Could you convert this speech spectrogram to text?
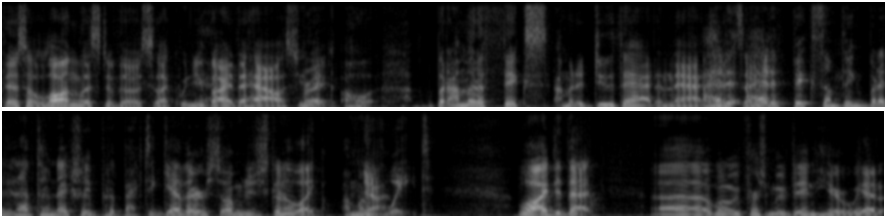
There's a long list of those. Like when you Yeah. buy the house, you Right. think, oh, but I'm gonna fix, I'm gonna do that and that. I and had it's to, I had to fix something, but I didn't have time to actually put it back together. So I'm just gonna like I'm gonna Yeah. wait. Well, I did that uh, when we first moved in here. We had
